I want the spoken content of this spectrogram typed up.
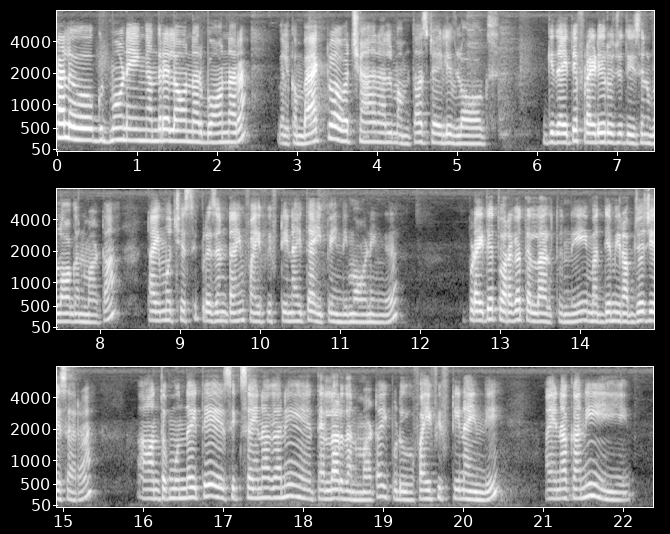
Hello good morning. అందరు ఎలా ఉన్నారు? బాగున్నారా? Welcome back to our channel Mamatha's daily vlogs. ఇదైతే ఫ్రైడే రోజు తీసిన వ్లాగ్ అనమాట టైం వచ్చేసి ప్రజెంట్ టైం ఫైవ్ ఫిఫ్టీన్ అయితే అయిపోయింది మార్నింగ్. ఇప్పుడైతే త్వరగా తెల్లారుతుంది. ఈ మధ్య మీరు అబ్జర్వ్ చేశారా? అంతకుముందు అయితే సిక్స్ అయినా కానీ తెల్లారదనమాట ఇప్పుడు ఫైవ్ ఫిఫ్టీన్ అయింది. అయినా కానీ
